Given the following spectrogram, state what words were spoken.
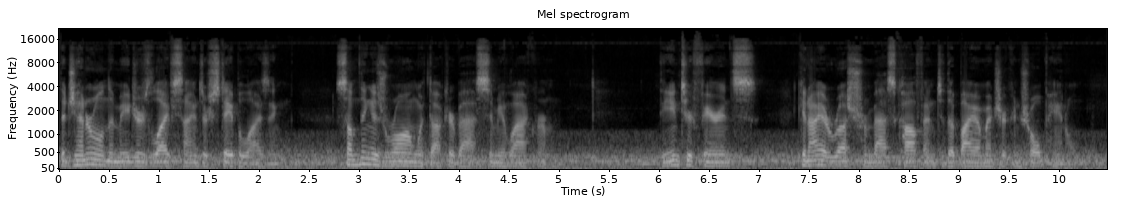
the general and the major's life signs are stabilizing. Something is wrong with Dr. Bath's simulacrum. The interference. Ganaya rushed from Bath's coffin to the biometric control panel.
